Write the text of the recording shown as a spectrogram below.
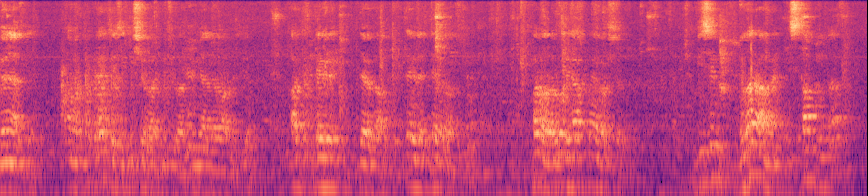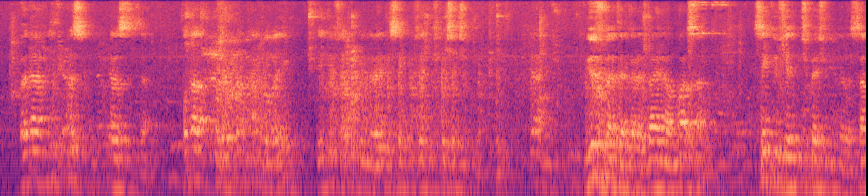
yöneldi. Ama herkesin işi var, gücü var, dünya devam ediyor. Artık devlet devraldı. Devlet devraldı. Paralar oraya akmaya başladı. Bizim buna rağmen İstanbul'da önemli bir yarısı. O da depremden dolayı 750 bin liraydı, 875'e çıktı. Yani 100 metrekare dairen varsa 875 bin lira sen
